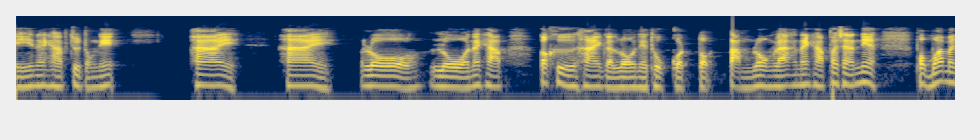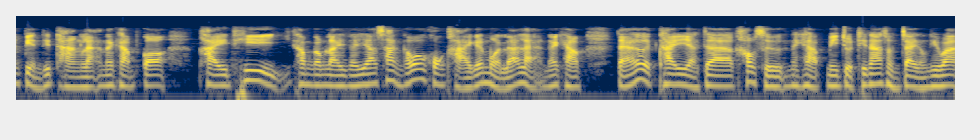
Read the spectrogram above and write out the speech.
นี้นะครับจุดตรงนี้ High High โลโลนะครับ ก็คือไฮกับโลเนี่ยถูกกดตต่ำลงแล้วนะครับ เพราะฉะนั้นเนี่ยผมว่ามันเปลี่ยนทิศทางแล้วนะครับ ก็ใครที่ทำกำไรระยะสั้นเขาก็คงขายกันหมดแล้วแหละนะครับ แต่ถ้าเกิดใครอยากจะเข้าซื้อนะครับ มีจุดที่น่าสนใจตรงที่ว่า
